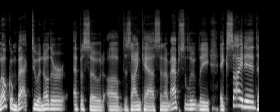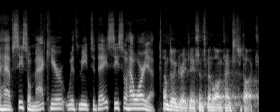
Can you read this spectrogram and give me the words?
Welcome back to another episode of Designcast, and I'm absolutely excited to have Cecil Mack here with me today. Cecil, how are you? I'm doing great, Jason. It's been a long time since we talked.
